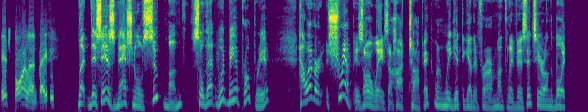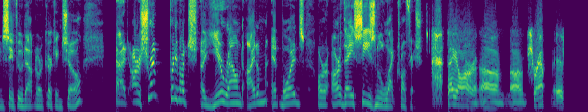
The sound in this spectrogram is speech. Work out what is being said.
it's boiling, baby. But this is National Soup Month, so that would be appropriate. However, shrimp is always a hot topic when we get together for our monthly visits here on the Boyd Seafood Outdoor Cooking Show. Uh, are shrimp pretty much a year round item at Boyd's, or are they seasonal like crawfish? They are. Um, uh, shrimp is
